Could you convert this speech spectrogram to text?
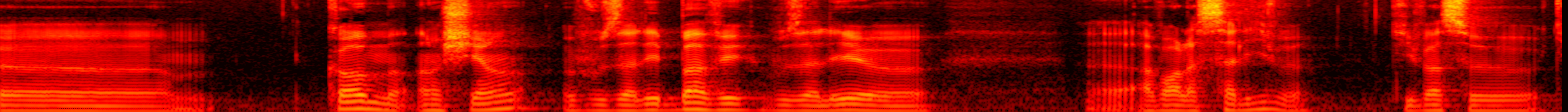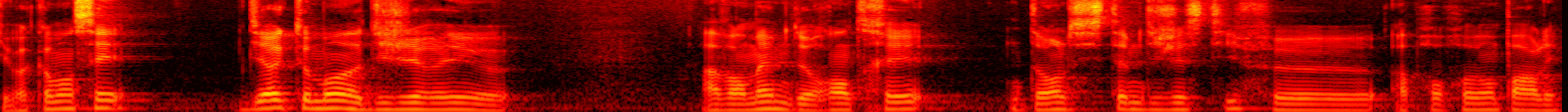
euh, comme un chien, vous allez baver, vous allez avoir la salive qui va, se, qui va commencer directement à digérer avant même de rentrer dans le système digestif à proprement parler.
